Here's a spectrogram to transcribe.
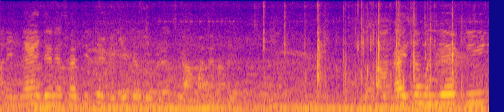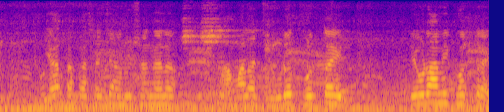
आणि न्याय देण्यासाठी ते डिजिटल एव्हिडन्स कामाला येणार सांगायचं म्हणजे की या तपासाच्या अनुषंगानं आम्हाला जेवढं खोदता येईल तेवढं आम्ही खोदतोय.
